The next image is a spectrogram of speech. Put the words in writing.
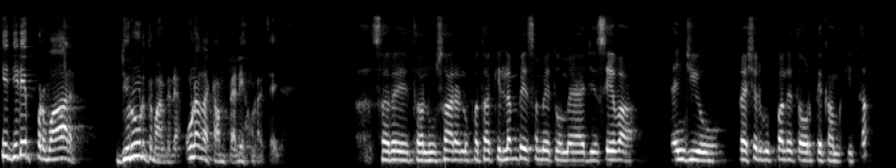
ਕਿ ਜਿਹੜੇ ਪਰਿਵਾਰ ਜ਼ਰੂਰਤਮੰਦ ਨੇ, ਉਹਨਾਂ ਦਾ ਕੰਮ ਪਹਿਲੇ ਹੋਣਾ ਚਾਹੀਦਾ ਹੈ। ਸਰ, ਇਹ ਤੁਹਾਨੂੰ ਸਾਰਿਆਂ ਨੂੰ ਪਤਾ ਕਿ ਲੰਬੇ ਸਮੇਂ ਤੋਂ ਮੈਂ ਜੇ ਸੇਵਾ ਐਨਜੀਓ ਪ੍ਰੈਸ਼ਰ ਗਰੁੱਪਾਂ ਦੇ ਤੌਰ ਤੇ ਕੰਮ ਕੀਤਾ।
